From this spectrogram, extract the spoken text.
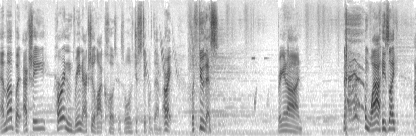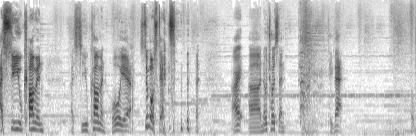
Emma, but actually, her and Rean are actually a lot closer, so we'll just stick with them. All right, let's do this. Bring it on. wow, he's like, I see you coming. I see you coming. Oh yeah, sumo stance. All right, uh, no choice then. Take that. Oh,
